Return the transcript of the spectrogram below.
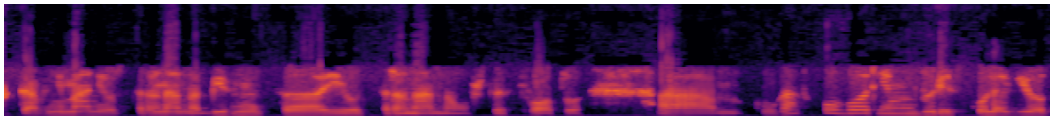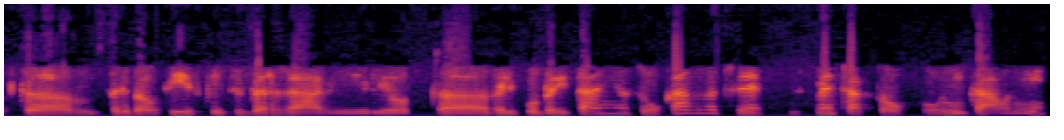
така, внимание от страна на бизнеса и от страна на обществото. А, когато говорим дори с колеги от а, прибалтийските държави или от а, Великобритания, се оказва, че не сме чак толкова уникални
